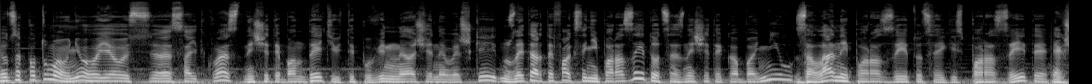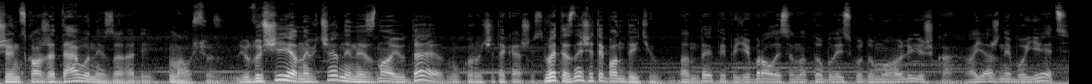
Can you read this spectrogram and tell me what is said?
Я оце подумав, у нього є ось е, сайт-квест знищити бандитів. Типу, він наче не важкий. Ну, знайти артефакт синій паразиту, це знищити кабанів. Зелений паразиту, це якісь паразити. Якщо він скаже, де вони взагалі. Ну, ось у душі я не вчений, не знаю де. Ну, коротше, таке щось. Давайте знищити бандитів. Бандити підібралися надто близько до мого ліжка, а я ж не боєць.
